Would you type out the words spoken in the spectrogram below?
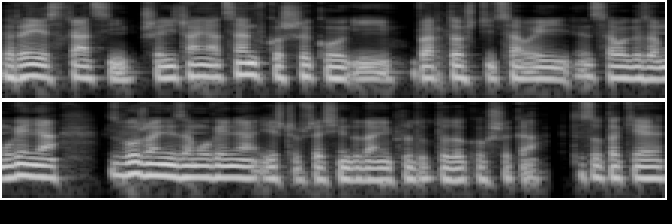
rejestracji, przeliczania cen w koszyku i wartości całej, całego zamówienia, złożenie zamówienia i jeszcze wcześniej dodanie produktu do koszyka. To są takie,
